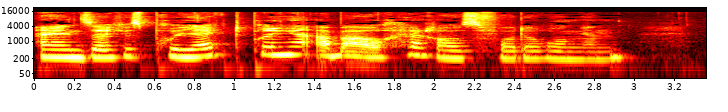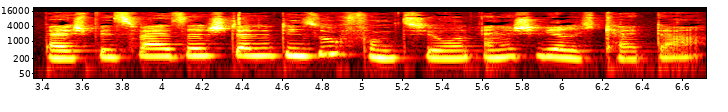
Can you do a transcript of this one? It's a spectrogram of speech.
Ein solches Projekt bringe aber auch Herausforderungen. Beispielsweise stelle die Suchfunktion eine Schwierigkeit dar.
